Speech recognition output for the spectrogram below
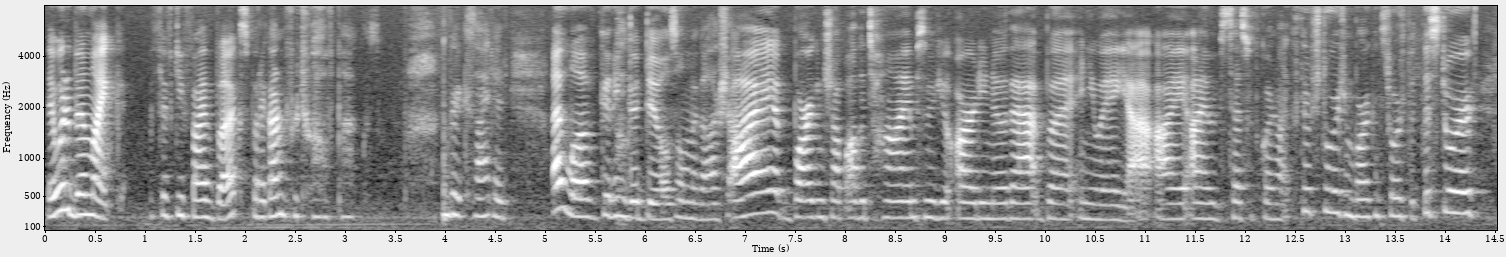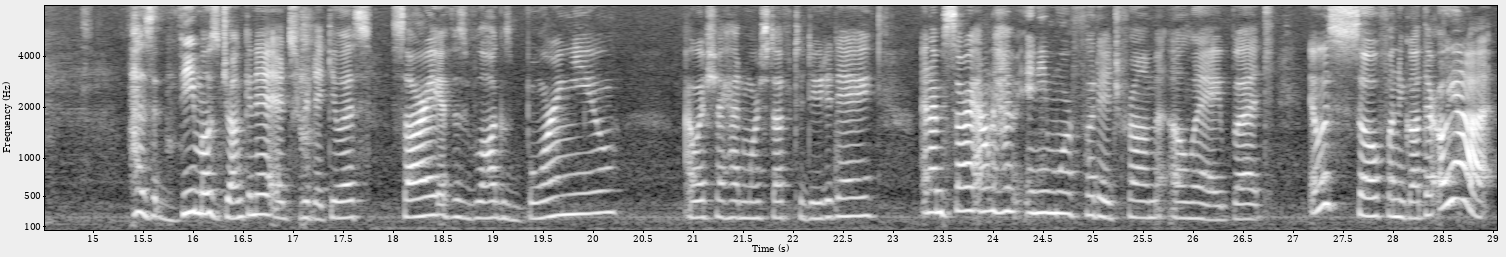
they would have been like 55 bucks, but I got them for 12 bucks. I'm very excited. I love getting good deals. Oh my gosh. I bargain shop all the time. Some of you already know that. But anyway, yeah, I, I'm obsessed with going to like thrift stores and bargain stores. But this store has the most junk in it. It's ridiculous. Sorry if this vlog is boring you. I wish I had more stuff to do today. And I'm sorry I don't have any more footage from LA, but it was so fun to go out there. Oh yeah,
